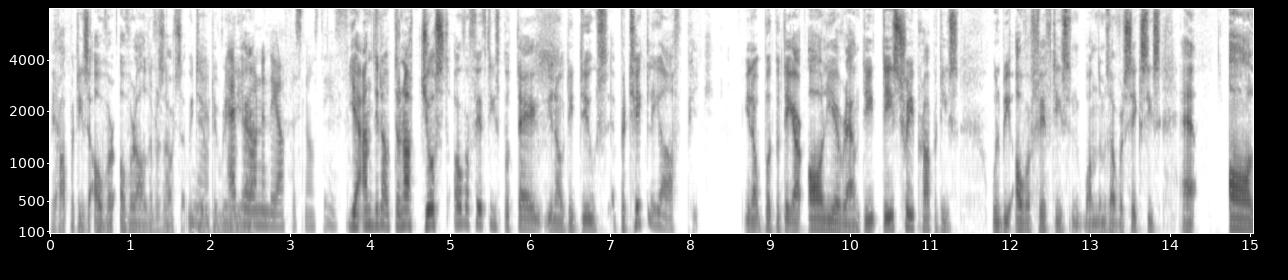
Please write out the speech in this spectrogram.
yeah. properties over, over all the resorts that we do. Yeah. They really Everyone are. in the office knows these. Yeah, and you know, they're not just over 50s, but they, you know, they do, particularly off peak, you know, but, but they are all year round. The, these three properties will be over 50s and one of them's over 60s. Uh, all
